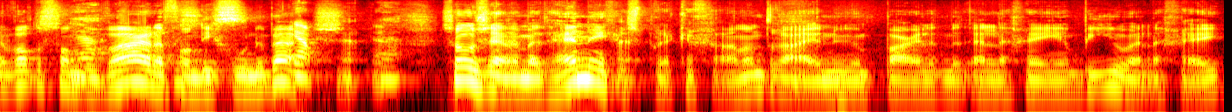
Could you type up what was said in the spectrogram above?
en wat is dan de waarde van die groene buis? Ja, Zo zijn we met hen in gesprek gegaan en draaien nu een pilot met LNG en bio-LNG.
